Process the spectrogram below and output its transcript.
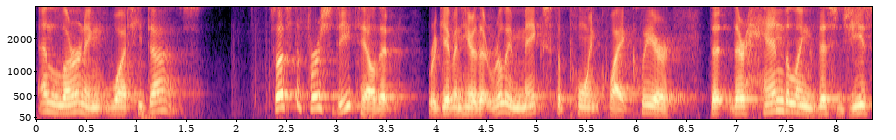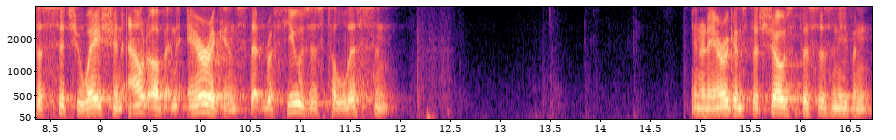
and learning what he does? So that's the first detail that we're given here that really makes the point quite clear that they're handling this Jesus situation out of an arrogance that refuses to listen in an arrogance that shows that this isn't even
